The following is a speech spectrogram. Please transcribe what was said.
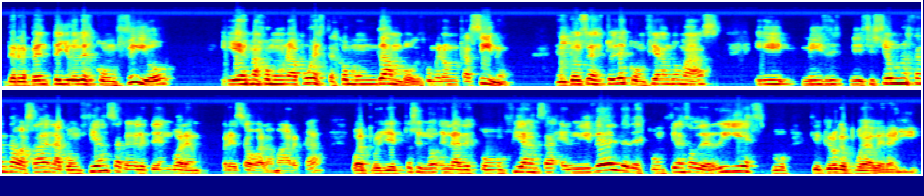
de repente yo desconfío y es más como una apuesta, es como un gamble, es como en un casino. Entonces estoy desconfiando más y mi, decisión no es tanta basada en la confianza que le tengo a la empresa o a la marca o al proyecto, sino en la desconfianza, el nivel de desconfianza o de riesgo que creo que puede haber allí.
